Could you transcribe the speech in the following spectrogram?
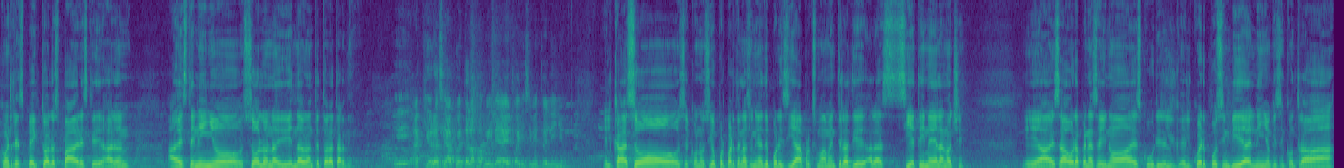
con respecto a los padres que dejaron a este niño solo en la vivienda durante toda la tarde. Eh, ¿A qué hora se da cuenta la familia del fallecimiento del niño? El caso se conoció por parte de las unidades de policía aproximadamente a las, 10, a las 7 y media de la noche. Eh, a esa hora apenas se vino a descubrir el, el cuerpo sin vida del niño que se encontraba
